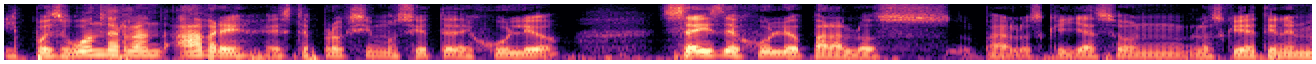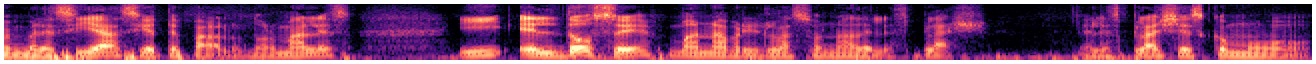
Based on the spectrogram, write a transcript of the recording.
y pues Wonderland abre este próximo 7 de julio. 6 de julio para los, para los que ya son los que ya tienen membresía, 7 para los normales y el 12 van a abrir la zona del splash. El splash es como,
